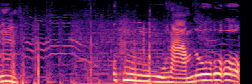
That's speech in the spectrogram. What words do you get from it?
อืมโอ้โหสามลูก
